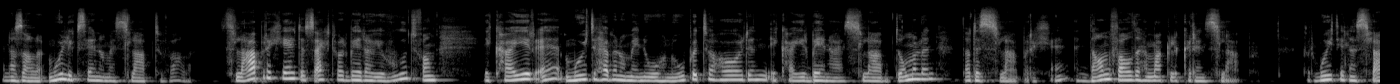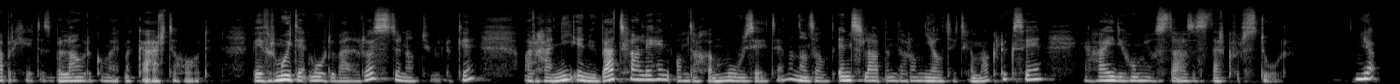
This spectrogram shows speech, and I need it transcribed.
en dan zal het moeilijk zijn om in slaap te vallen. Slaperigheid is echt waarbij dat je voelt van, ik ga hier hè, moeite hebben om mijn ogen open te houden, ik ga hier bijna in slaap dommelen, dat is slaperig. Hè? En dan val je gemakkelijker in slaap. Vermoeidheid en slaperigheid is belangrijk om uit elkaar te houden. Bij vermoeidheid mogen we wel rusten natuurlijk, hè? maar ga niet in je bed gaan liggen omdat je moe bent. Hè? Want dan zal het inslapen daarom niet altijd gemakkelijk zijn en ga je die homeostase sterk verstoren. Ja,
